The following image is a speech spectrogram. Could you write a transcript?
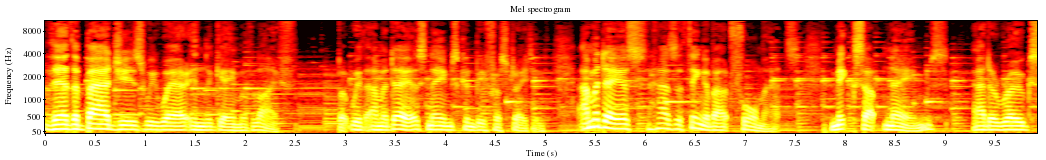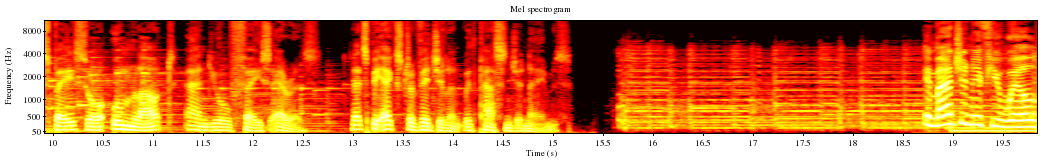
They're the badges we wear in the game of life. But with Amadeus, names can be frustrating. Amadeus has a thing about formats. Mix up names, add a rogue space or umlaut, and you'll face errors. Let's be extra vigilant with passenger names. Imagine, if you will,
